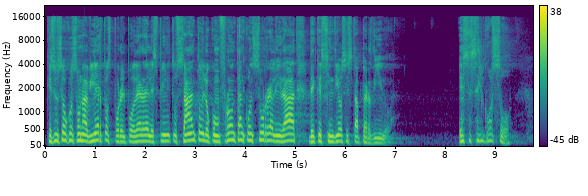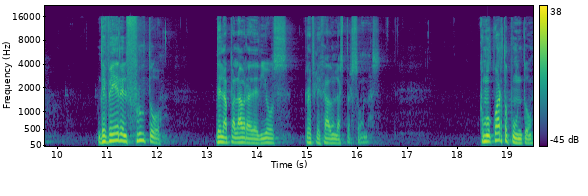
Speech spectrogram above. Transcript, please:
que sus ojos son abiertos por el poder del Espíritu Santo y lo confrontan con su realidad de que sin Dios está perdido. Ese es el gozo de ver el fruto de la palabra de Dios reflejado en las personas. Como cuarto punto,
